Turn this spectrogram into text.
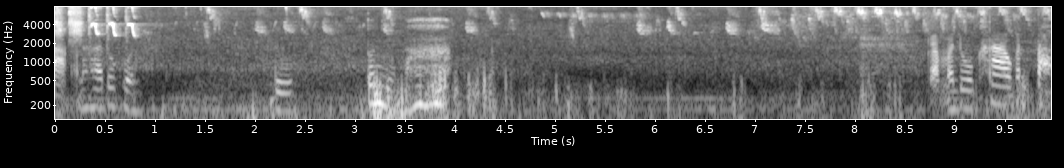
ากนะคะทุกคน ดูต้นใหญ่มากกลับมาดูข้าวกันต่อ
